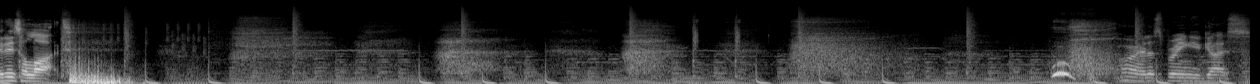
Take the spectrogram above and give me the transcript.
It is a lot. All right, let's bring you guys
